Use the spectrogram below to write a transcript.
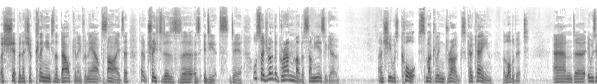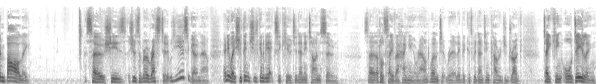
A ship unless you're clinging to the balcony from the outside. So don't treat it as uh, as idiots, dear. Also, do you remember the grandmother some years ago? And she was caught smuggling drugs, cocaine, a lot of it, and uh, it was in Bali. So she's she was arrested. It was years ago now. Anyway, she thinks she's going to be executed any time soon. So that'll save her hanging around, won't it? Really, because we don't encourage drug taking or dealing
